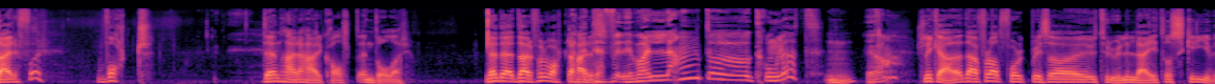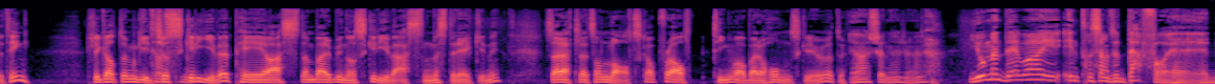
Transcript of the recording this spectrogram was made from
Derfor ble den her, er her kalt en dollar. Nei, det, derfor ble det her Det, var langt og kronglete. Mm. Ja. Slik er det. Det er fordi at folk blir så utrolig lei til å skrive ting. Slik at de gidder ikke å skrive P og S, de bare begynner å skrive S-en med strek inni. Så det er rett og slett sånn latskap, for alt ting var bare håndskrevet, vet du. Ja, skjønner, skjønner. Jo, men det var interessant, så derfor er er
